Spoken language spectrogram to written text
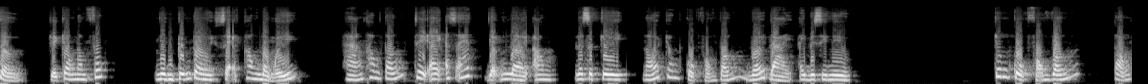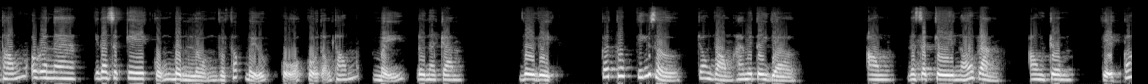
sự chỉ trong 5 phút, nhưng chúng tôi sẽ không đồng ý. Hãng thông tấn TASS dẫn lời ông Lesky nói trong cuộc phỏng vấn với đài ABC News. Trong cuộc phỏng vấn, Tổng thống Ukraine Zelensky cũng bình luận về phát biểu của cựu tổng thống Mỹ Donald Trump về việc kết thúc chiến sự trong vòng 24 giờ. Ông Zelensky nói rằng ông Trump chỉ có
